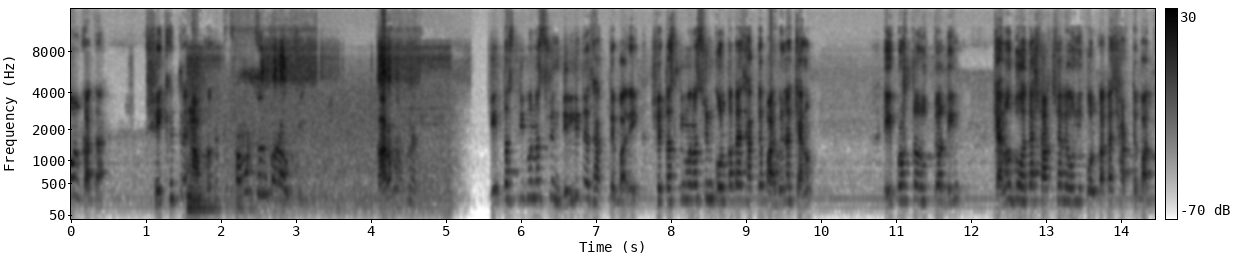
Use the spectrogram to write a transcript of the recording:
Kolkata. সেই ক্ষেত্রে আপনাদের সমর্থন করা উচিত। কারণ আপনাকে যে তসলিমা নাসরিন দিল্লিতে থাকতে পারে সে তসলিমা নাসরিন কলকাতায় থাকতে পারবে না কেন? এই প্রশ্নের উত্তর দিন কেন দু হাজার সাত সালে উনি কলকাতা ছাড়তে বাধ্য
